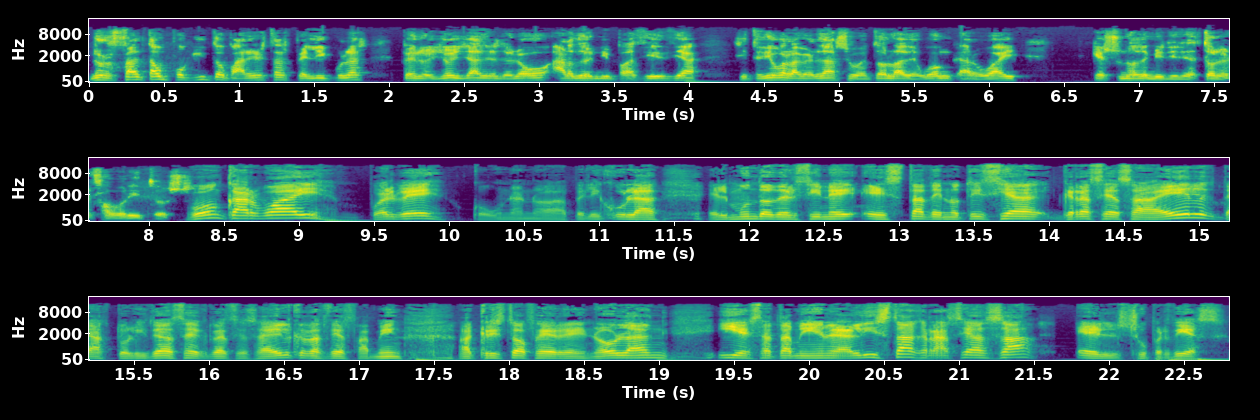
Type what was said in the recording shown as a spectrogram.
Nos falta un poquito para estas películas, pero yo ya desde luego ardo en impaciencia, si te digo la verdad, sobre todo la de Wong Kar Wai, que es uno de mis directores favoritos. Wong Kar Wai vuelve con una nueva película. El mundo del cine está de noticia gracias a él, de actualidad gracias a él, gracias también a Christopher Nolan y está también en la lista gracias a el Super 10.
